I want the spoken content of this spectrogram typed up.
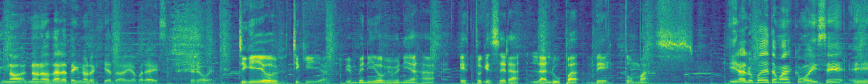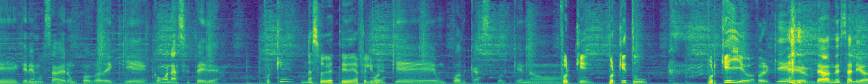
no, no nos da la tecnología todavía para eso, pero bueno. Chiquillos, chiquillas, bienvenidos, bienvenidas a esto que será la lupa de Tomás. Y la lupa de Tomás, como dice, eh, queremos saber un poco de qué, cómo nace esta idea. ¿Por qué nació esta idea, Felipe? ¿Por qué un podcast? ¿Por qué no...? ¿Por qué? ¿Por qué tú? ¿Por qué yo? ¿Por qué? ¿De dónde salió?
